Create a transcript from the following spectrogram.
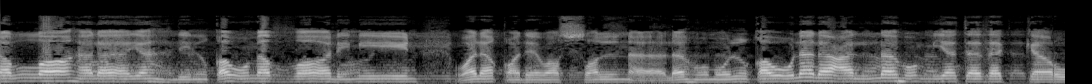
الله لا يهدي القوم الظالمين ولقد وصلنا لهم القول لعلهم يتذكرون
